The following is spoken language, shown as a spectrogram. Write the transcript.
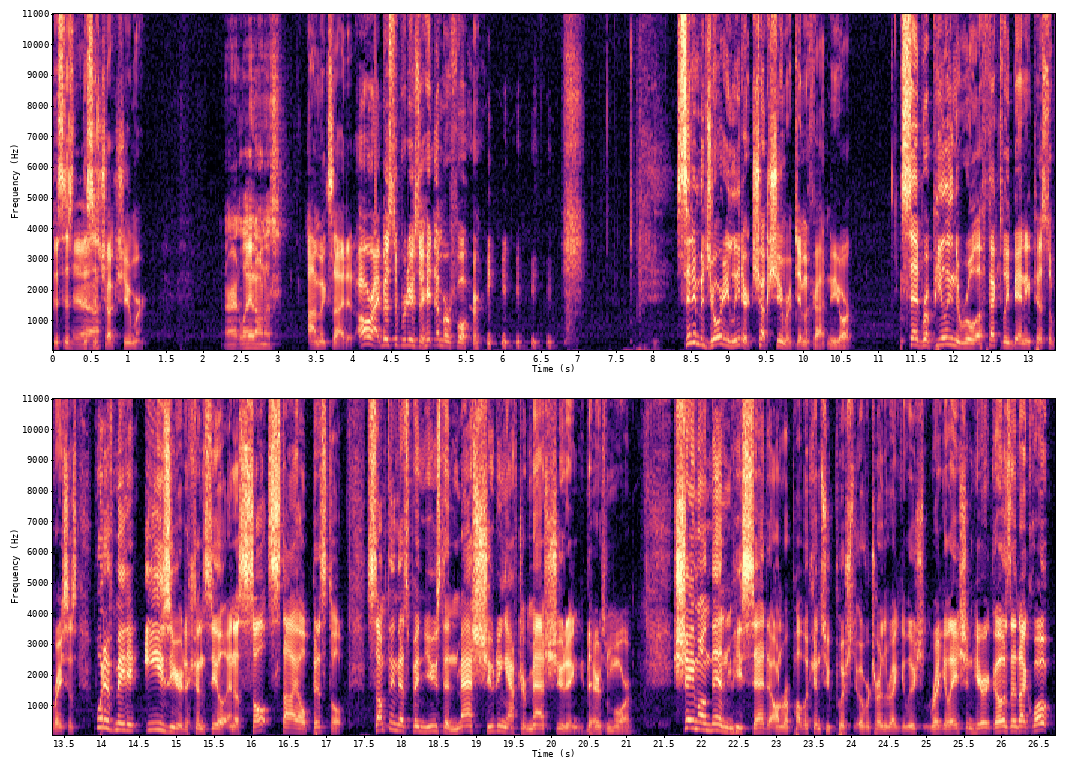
This is yeah. this is Chuck Schumer. All right, lay it on us. I'm excited. All right, Mr. Producer, hit number four. Senate Majority Leader Chuck Schumer, Democrat, New York, said repealing the rule effectively banning pistol braces would have made it easier to conceal an assault style pistol, something that's been used in mass shooting after mass shooting. There's more. Shame on them, he said, on Republicans who pushed to overturn the regulation. regulation. Here it goes, and I quote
